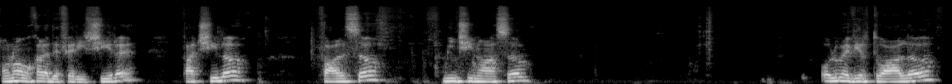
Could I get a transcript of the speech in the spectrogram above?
o nouă cale de fericire, facilă, falsă, mincinoasă, o lume virtuală,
